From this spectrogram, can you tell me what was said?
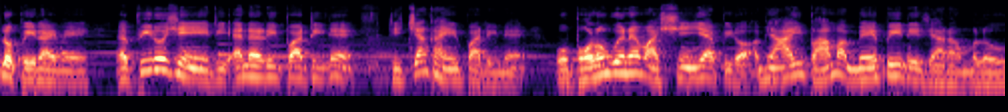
လွတ်ပေးလိုက်မယ်အဲပြီးလို့ရှိရင်ဒီ NLD ပါတီနဲ့ဒီကြန့်ခိုင်ရေးပါတီနဲ့ဟိုဘောလုံးကွင်းထဲမှာရှင်ရက်ပြီးတော့အများကြီးဘာမှမဲပေးနေကြတော့မလို့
